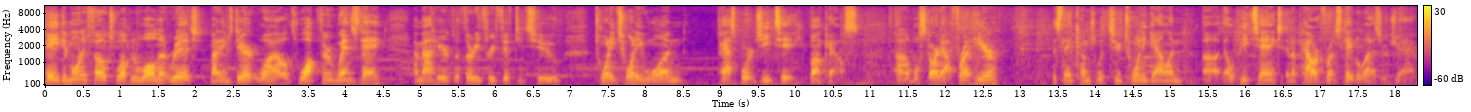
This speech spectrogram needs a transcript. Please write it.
Hey, good morning, folks. Welcome to Walnut Ridge. My name is Derek Wilds. Walkthrough Wednesday. I'm out here at the 3352 2021 Passport GT bunkhouse. Uh, we'll start out front here. This thing comes with two 20 gallon uh, LP tanks and a power front stabilizer jack.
